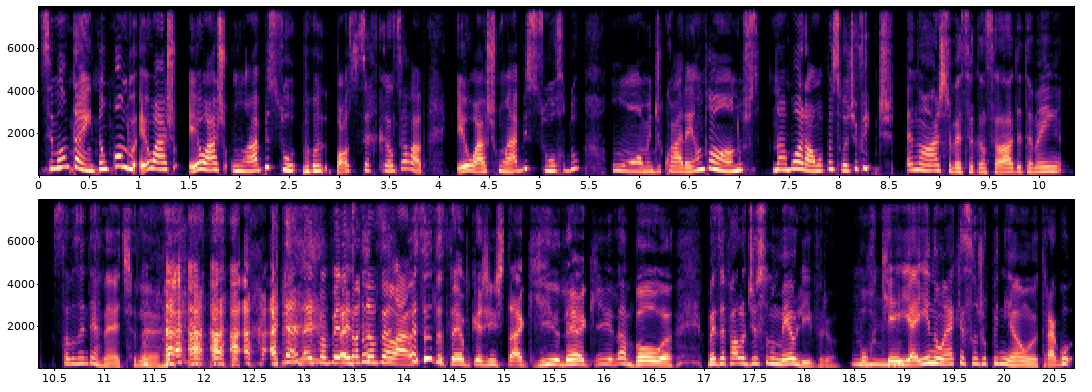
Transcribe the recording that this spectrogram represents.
se mantenha. Então, quando eu acho, eu acho um absurdo, posso ser cancelado. Eu acho um absurdo um homem de 40 anos namorar uma pessoa de 20. Eu não acho que vai ser cancelado e também estamos na internet, né? A internet vai pedir pra tanto- cancelar. Faz tanto tempo que a gente tá aqui, né? Aqui na boa. Mas eu falo disso no meu livro. Porque, Uhum. e aí não é questão de opinião, eu trago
